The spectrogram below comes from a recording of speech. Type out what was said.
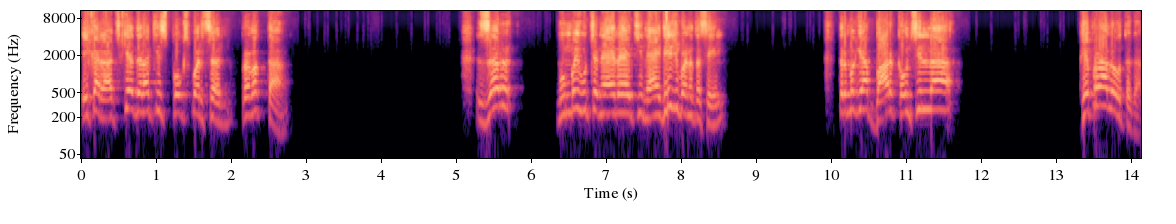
एका राजकीय दलाची स्पोक्स पर्सन प्रवक्ता जर मुंबई उच्च न्यायालयाची न्यायाधीश बनत असेल तर मग या बार कौन्सिलला फेफरं आलं होतं का?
